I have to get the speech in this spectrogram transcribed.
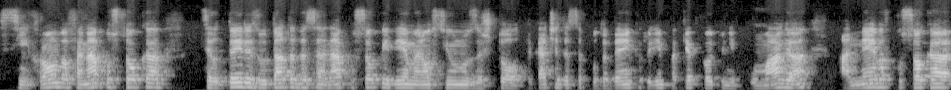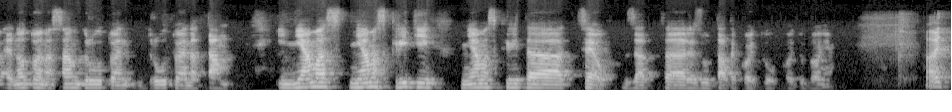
синхрон, в една посока, целта и резултата да са една посока и да имаме едно силно защо. Така че да са подредени като един пакет, който ни помага, а не в посока едното е насам, другото е, другото е натам. И няма, няма, скрити, няма скрита цел зад резултата, който, който гоним. Ай,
